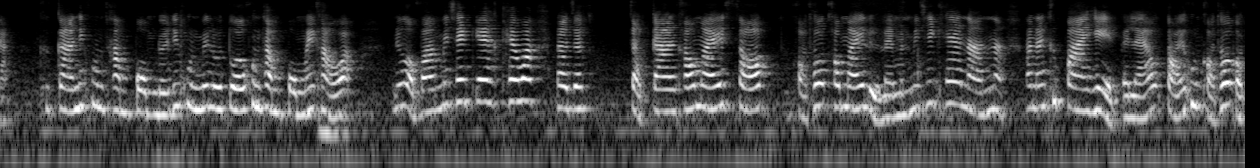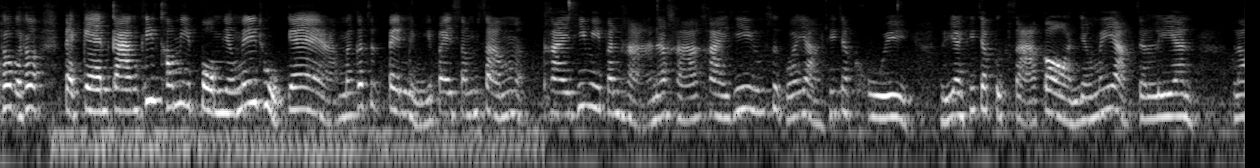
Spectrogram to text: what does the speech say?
อะ คือการที่คุณทำปมโดยที่คุณไม่รู้ตัวว่าคุณทำปมให้เขาอะนึกออกปะไม่ใช่แค่แค่ว่าเราจะ จัดการเขาไหมซอฟขอโทษเขาไหมหรืออะไรมันไม่ใช่แค่นั้นน่ะ อันนั้นคือปลายเหตุไปแล้ว ต่อให้คุณขอโทษขอโทษขอโทษ แต่แกนกลางที่เขามีปมยังไม่ได้ถูกแก้ มันก็จะเป็นอย่างนี้ไปซ้ำๆอะใครที่มีปัญหานะคะ ใครที่รู้สึกว่าอยากที่จะคุย หรืออยากที่จะปรึกษาก่อนยังไม่อยากจะเรียน เรา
